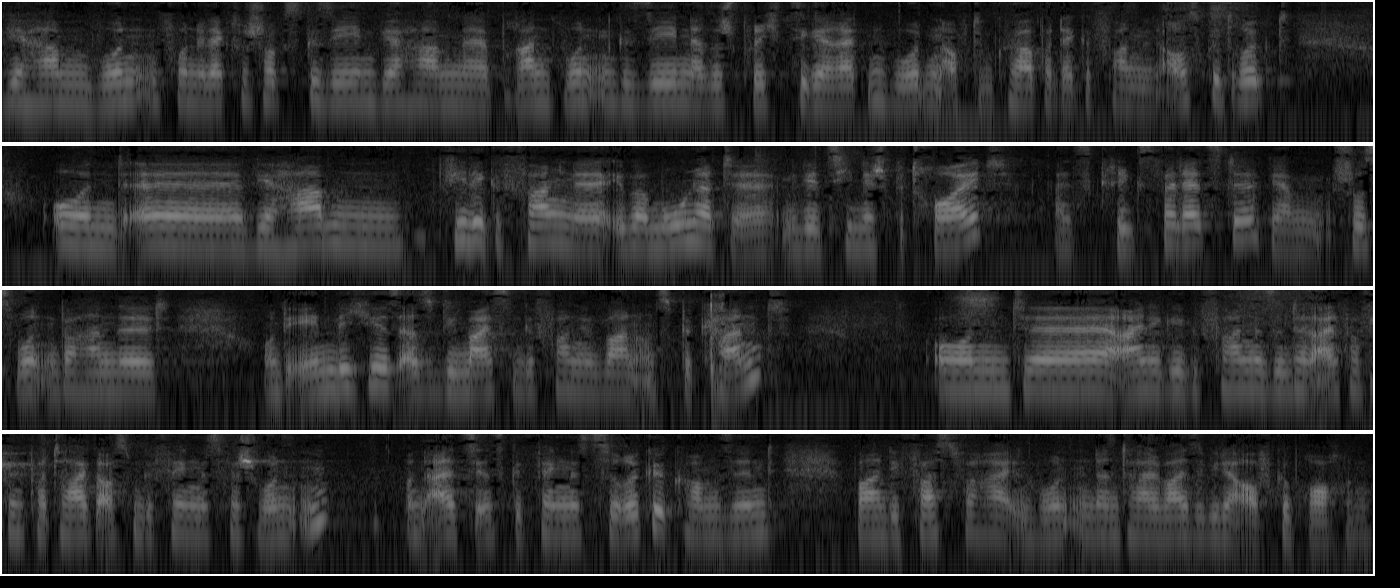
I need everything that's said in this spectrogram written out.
Wir haben Wunden von Elektroschocks gesehen, wir haben äh, Brandwunden gesehen, also sprich Zigaretten wurden auf dem Körper der Gefangenen ausgedrückt und äh, wir haben viele Gefangene über Monate medizinisch betreut als Kriegsverletzte. Wir haben Schusswunden behandelt und ähnliches. Also die meisten Gefangenen waren uns bekannt. Und äh, einige Gefangene sind dann einfach für ein paar Tage aus dem Gefängnis verschwunden. Und als sie ins Gefängnis zurückgekommen sind, waren die fast verheilten Wunden dann teilweise wieder aufgebrochen.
